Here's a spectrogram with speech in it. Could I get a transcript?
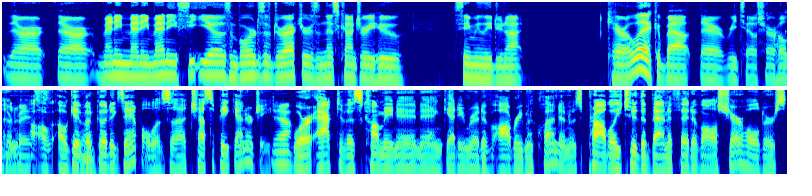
there are there are many many many CEOs and boards of directors in this country who seemingly do not care a lick about their retail shareholder and base. I'll, I'll give yeah. a good example was uh, Chesapeake Energy, yeah. where activists coming in and getting rid of Aubrey McClendon was probably to the benefit of all shareholders.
